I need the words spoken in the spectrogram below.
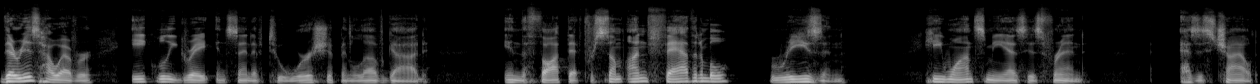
There is, however, equally great incentive to worship and love God in the thought that for some unfathomable reason, he wants me as his friend, as his child.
